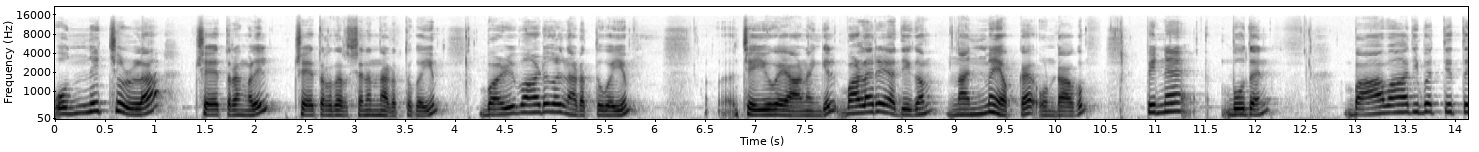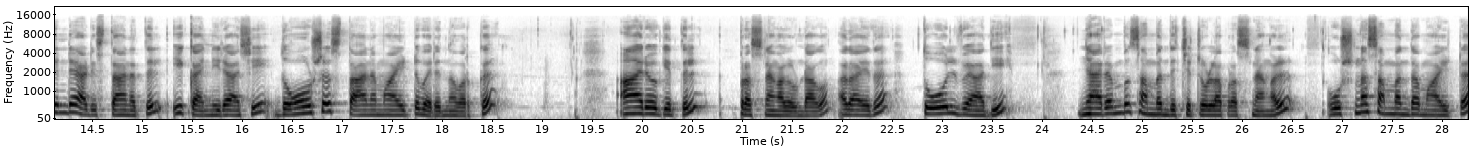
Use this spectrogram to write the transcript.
ഒന്നിച്ചുള്ള ക്ഷേത്രങ്ങളിൽ ക്ഷേത്ര ദർശനം നടത്തുകയും വഴിപാടുകൾ നടത്തുകയും ചെയ്യുകയാണെങ്കിൽ വളരെയധികം നന്മയൊക്കെ ഉണ്ടാകും. പിന്നെ ബുധൻ ഭാവാധിപത്യത്തിന്റെ അടിസ്ഥാനത്തിൽ ഈ കന്നിരാശി ദോഷസ്ഥാനമായിട്ട് വരുന്നവർക്ക് ആരോഗ്യത്തിൽ പ്രശ്നങ്ങളുണ്ടാകും അതായത് തോൽവ്യാധി ഞരമ്പ് സംബന്ധിച്ചിട്ടുള്ള പ്രശ്നങ്ങൾ ഉഷ്ണ സംബന്ധമായിട്ട്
